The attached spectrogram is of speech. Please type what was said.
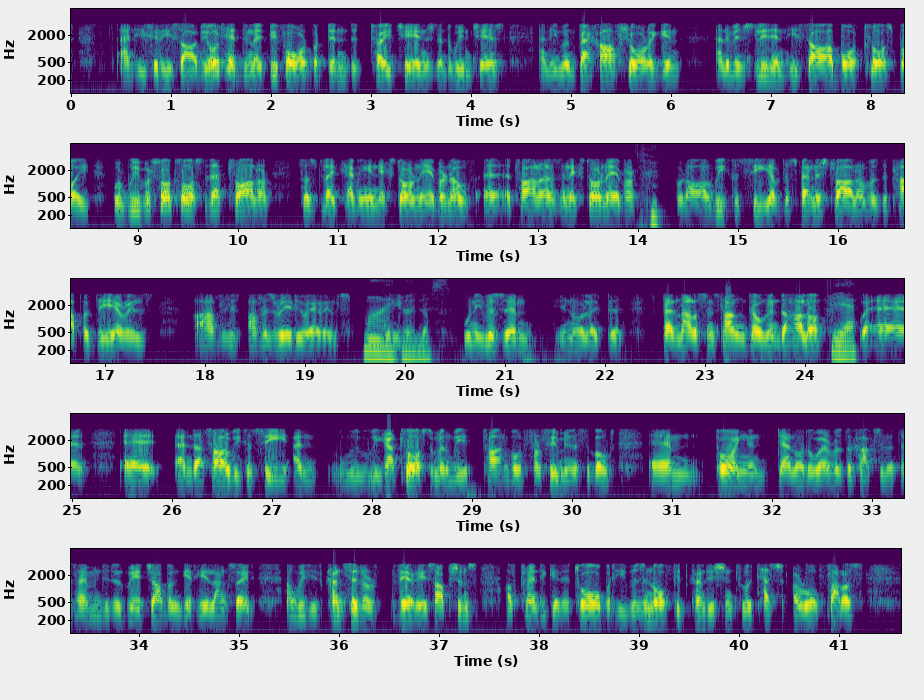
And he said he saw the old head the night before, but then the tide changed and the wind changed, and he went back offshore again. And eventually, then he saw a boat close by. But we were so close to that trawler it was like having a next door neighbour now, uh, a trawler as a next door neighbour. but all we could see of the Spanish trawler was the top of the aerials of his, of his radio aerials. My when goodness. Was, when he was, um, you know, like the Ben Madison song down in the hollow. Yeah. Uh, uh, and that's all we could see. And we, we got close to him and we talked about for a few minutes about um, towing. And Dan O'Dwyer was the coxswain at the time and did a great job and get here alongside. And we did consider various options of trying to get a tow, but he was in no fit condition to attach a rope for us.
